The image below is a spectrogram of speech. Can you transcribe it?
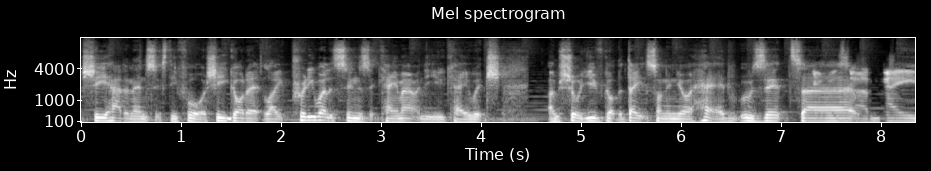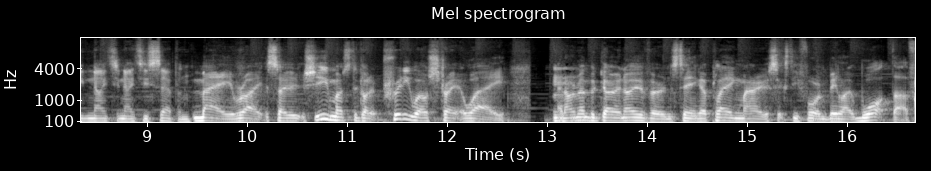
she had an N64. She got it like pretty well as soon as it came out in the UK, which I'm sure you've got the dates on in your head. Was it, uh, it was uh, May 1997? May, right? So she must have got it pretty well straight away. And I remember going over and seeing her playing Mario 64 and being like, "What the f-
